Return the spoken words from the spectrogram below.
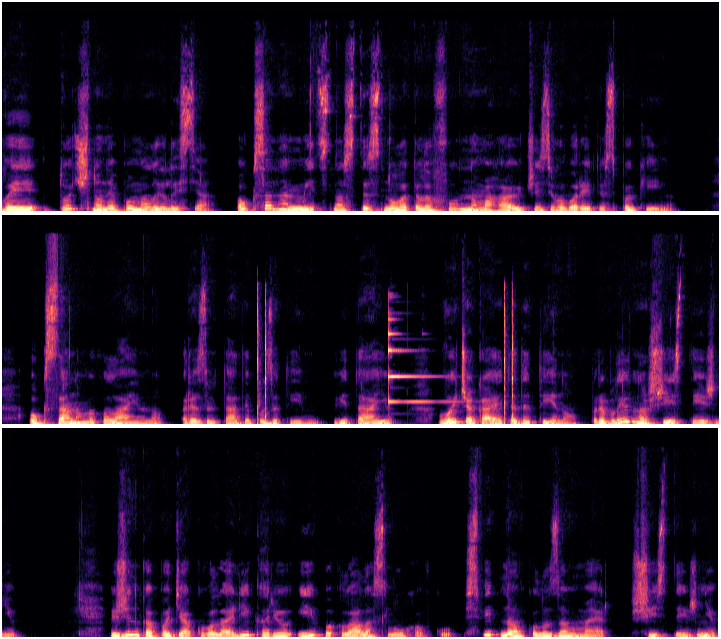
Ви точно не помилилися? Оксана міцно стиснула телефон, намагаючись говорити спокійно. Оксано Миколаївно, результати позитивні. Вітаю. Ви чекаєте дитину приблизно 6 тижнів. Жінка подякувала лікарю і поклала слухавку. Світ навколо завмер. Шість тижнів?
